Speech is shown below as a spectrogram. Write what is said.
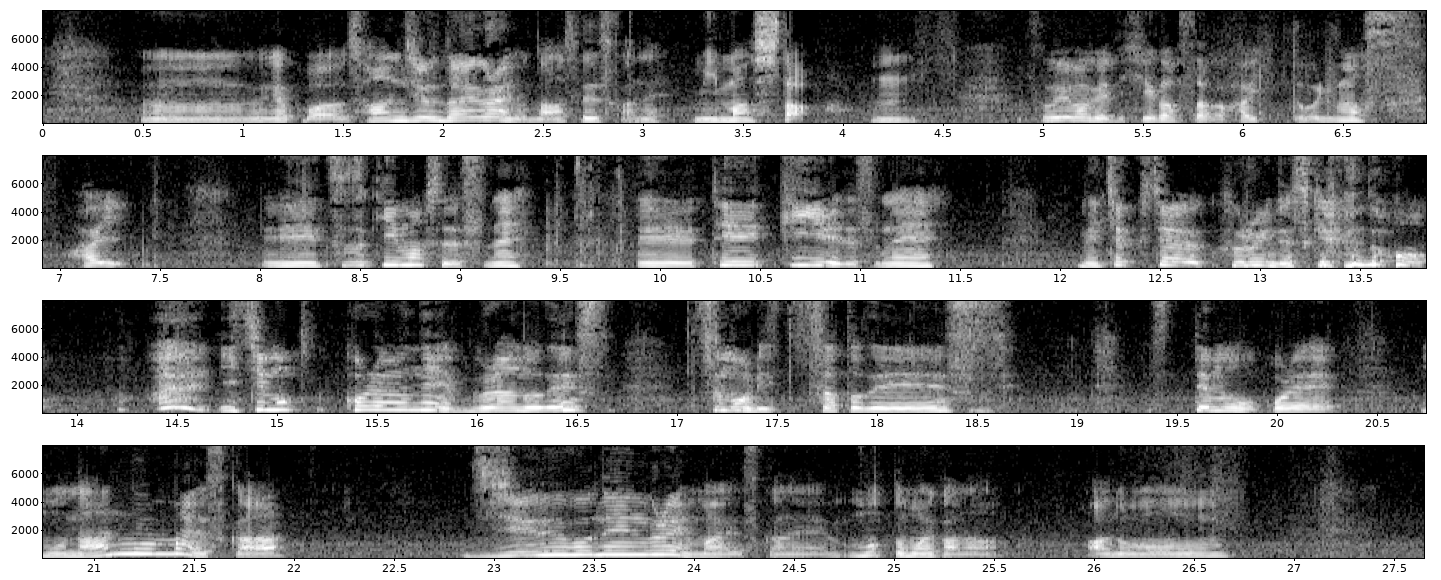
うんやっぱ30代ぐらいの男性ですかね。見ました。うん。そういうわけで日傘が入っております。はい。えー、続きましてですね。えー、定期入れですね。めちゃくちゃ古いんですけれど。一目これはねブランドです。津森千里です。つってもうこれもう何年前ですか？15年ぐらい前ですかね。もっと前かな。あのー、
